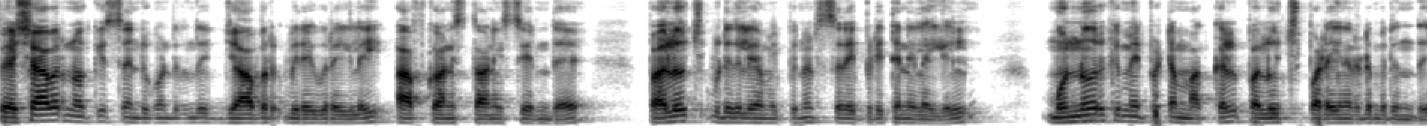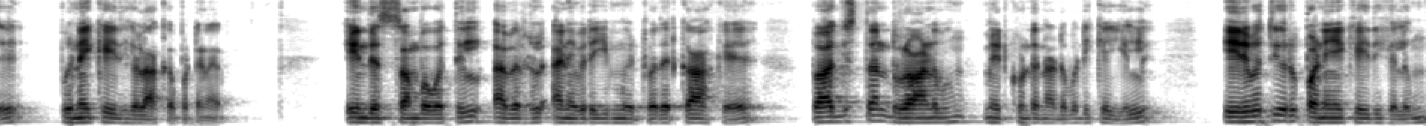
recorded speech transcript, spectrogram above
பெஷாவர் நோக்கி சென்று கொண்டிருந்த ஜாபர் விரைவு ரயிலை ஆப்கானிஸ்தானை சேர்ந்த பலூச் விடுதலை அமைப்பினர் சிறைப்பிடித்த நிலையில் முன்னூறுக்கும் மேற்பட்ட மக்கள் பலூச் படையினரிடமிருந்து பிணை கைதிகளாக்கப்பட்டனர். இந்த சம்பவத்தில் அவர்கள் அனைவரையும் மீட்பதற்காக பாகிஸ்தான் இராணுவம் மேற்கொண்ட நடவடிக்கையில் இருபத்தி ஒரு பணைய கைதிகளும்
